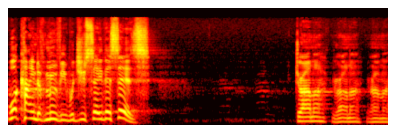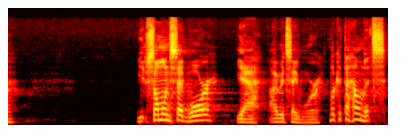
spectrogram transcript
what kind of movie would you say this is? Drama, drama, drama. Someone said war? Yeah, I would say war. Look at the helmets.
